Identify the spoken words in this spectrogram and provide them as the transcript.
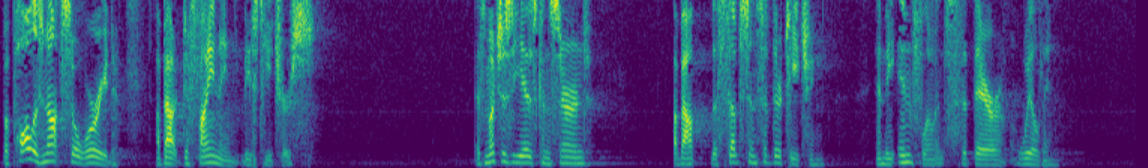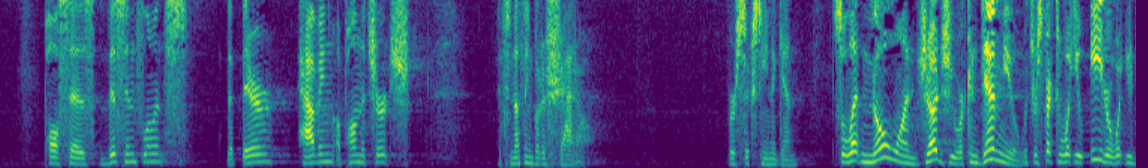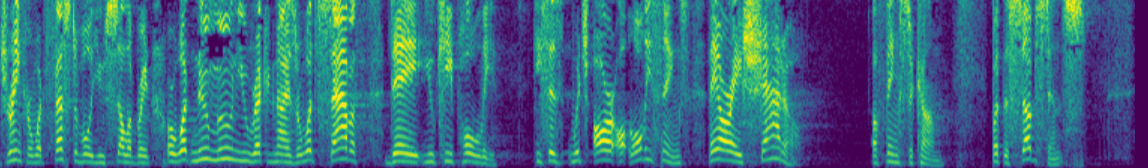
But Paul is not so worried about defining these teachers as much as he is concerned about the substance of their teaching and the influence that they're wielding. Paul says this influence that they're having upon the church, it's nothing but a shadow. Verse 16 again. So let no one judge you or condemn you with respect to what you eat or what you drink or what festival you celebrate or what new moon you recognize or what Sabbath day you keep holy he says, which are all, all these things, they are a shadow of things to come. But the substance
